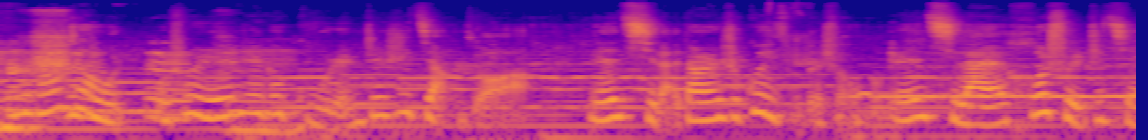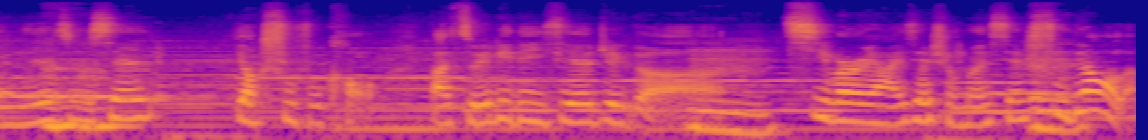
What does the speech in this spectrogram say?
然后这样我我说人家这个古人真是讲究啊，人家起来当然是贵族的生活，人家起来喝水之前，人家就先。要漱漱口，把嘴里的一些这个气味呀、一些什么先漱掉了，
